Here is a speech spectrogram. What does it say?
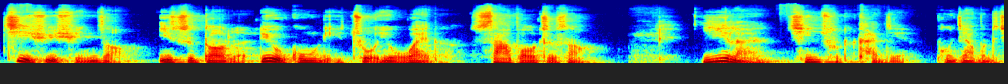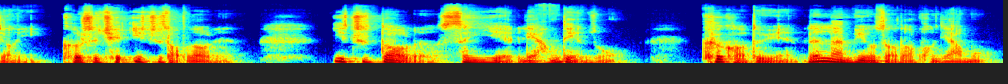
继续寻找，一直到了六公里左右外的沙包之上。依然清楚的看见彭加木的脚印，可是却一直找不到人，一直到了深夜两点钟，科考队员仍然没有找到彭加木，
